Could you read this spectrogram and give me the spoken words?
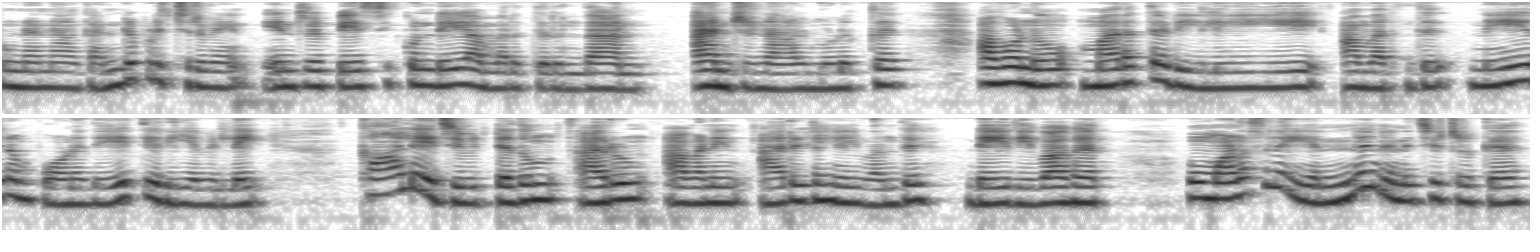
உன்னை நான் கண்டுபிடிச்சிருவேன் என்று பேசிக்கொண்டே அமர்ந்திருந்தான். அன்று நாள் முழுக்க அவனோ மரத்தடியிலேயே அமர்ந்து நேரம் போனதே தெரியவில்லை. காலேஜ் விட்டதும் அருண் அவனின் அருகில் வந்து டே திவாகர் உன் மனசில் என்ன நினச்சிட்டு இருக்க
